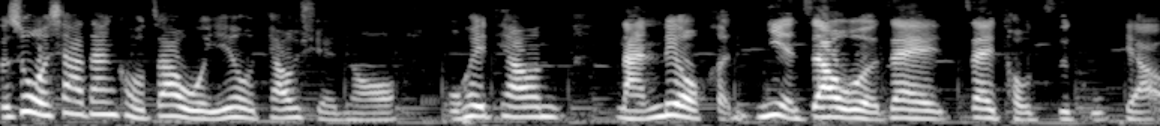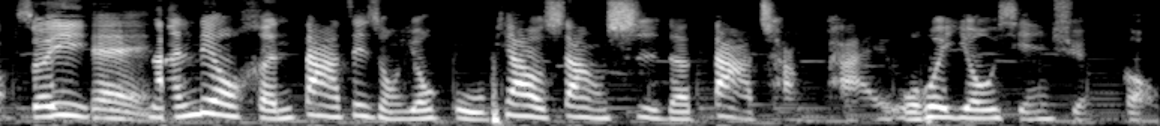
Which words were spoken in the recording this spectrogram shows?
可是我下单口罩，我也有挑选哦，我会挑南六恒。你也知道我有在在投资股票，所以南六恒大这种有股票上市的大厂牌，我会优先选购。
